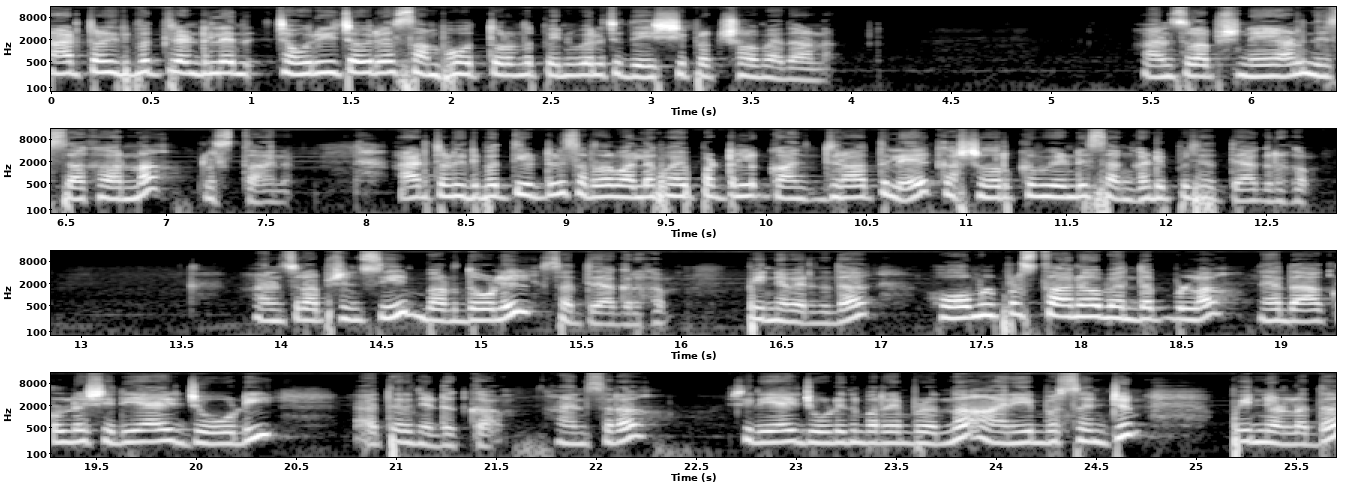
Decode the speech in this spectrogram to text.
ആയിരത്തി തൊള്ളായിരത്തി ഇരുപത്തിരണ്ടിലെ ചൗരി ചൗര സംഭവം തുടർന്ന് പിൻവലിച്ച ദേശീയ പ്രക്ഷോഭം ഏതാണ്? ആൻസർ ഓപ്ഷൻ എ ആണ് നിസ്സഹകരണ പ്രസ്ഥാനം. ആയിരത്തി തൊള്ളായിരത്തി ഇരുപത്തിയെട്ടിൽ സർദാർ വല്ലഭായ് പട്ടേൽ ഗുജറാത്തിലെ കർഷകർക്ക് വേണ്ടി സംഘടിപ്പിച്ച സത്യാഗ്രഹം. ആൻസർ ഓപ്ഷൻ സി ബർദോളി സത്യാഗ്രഹം. പിന്നെ വരുന്നത് ഹോമിൽ പ്രസ്ഥാനവുമായി ബന്ധപ്പെട്ടുള്ള നേതാക്കളുടെ ശരിയായ ജോഡി തിരഞ്ഞെടുക്കുക. ആൻസർ ശരിയായ ജോഡി എന്ന് പറയുമ്പോഴൊന്ന് ആനി ബസന്റും പിന്നുള്ളത്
